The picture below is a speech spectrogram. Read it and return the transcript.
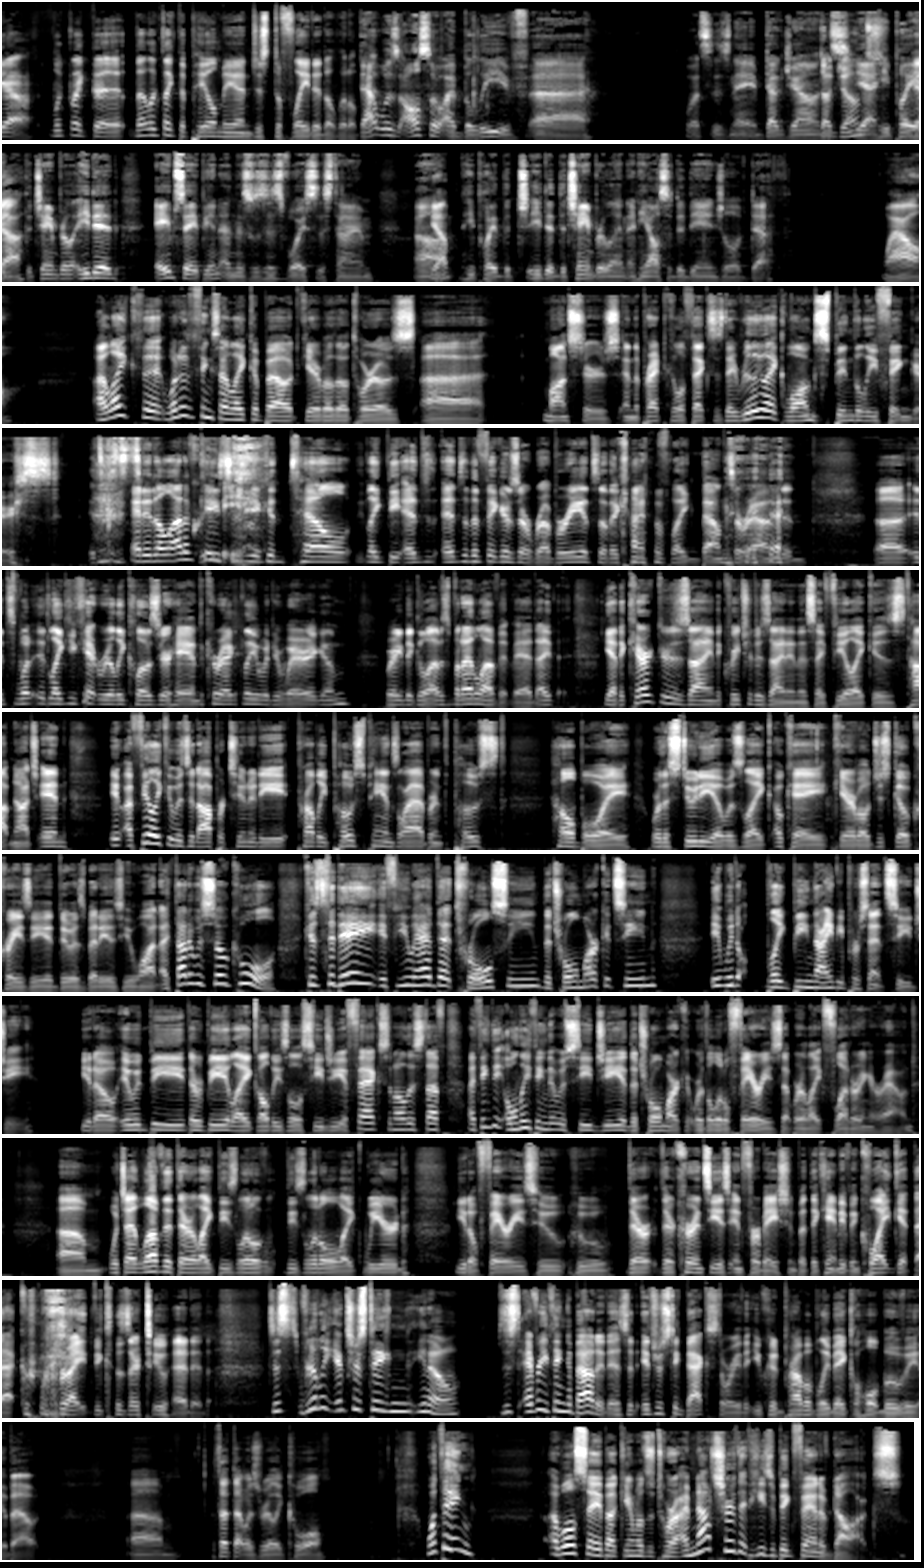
Yeah, looked like the that looked like the Pale Man just deflated a little bit. That was also, I believe, uh, what's his name? Doug Jones. Doug Jones? Yeah, he played Yeah. the Chamberlain. He did Abe Sapien, and this was his voice this time. Um, Yep. He played the he did the Chamberlain, and he also did the Angel of Death. Wow. I like the one of the things I like about Guillermo del Toro's uh, monsters and the practical effects is they really like long spindly fingers. and in a lot of creepy. cases you can tell like the ends ends of the fingers are rubbery and so they kind of like bounce around and uh, it's what it like you can't really close your hand correctly when you're wearing them wearing the gloves but I love it man I yeah the character design the creature design in this I feel like is top notch and it, I feel like it was an opportunity probably post Pan's Labyrinth post Hellboy, where the studio was like, okay, Guillermo, just go crazy and do as many as you want. I thought it was so cool. Because today, if you had that troll scene, the troll market scene, it would like be 90% CG. You know, it would be, there would be like all these little CG effects and all this stuff. I think the only thing that was CG in the troll market were the little fairies that were like fluttering around um, which I love that they're like these little these little like weird you know fairies who who their their currency is information, but they can't even quite get that right because they're two headed. Just really interesting, you know. Just everything about it is an interesting backstory that you could probably make a whole movie about. Um, I thought that was really cool. One thing I will say about Guillermo del Toro, I'm not sure that he's a big fan of dogs.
